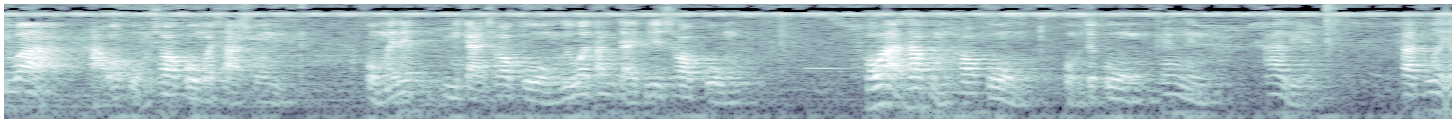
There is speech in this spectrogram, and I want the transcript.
ที่ว่าหาว่าผมช่อโกงประชาชน ผมไม่ได้มีการช่อโกง หรือว่าตั้งใจที่จะช่อโกง เพราะว่าถ้าผมช่อโกง ผมจะโกงแค่เงินค่าเหรียญค่าถ้วย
